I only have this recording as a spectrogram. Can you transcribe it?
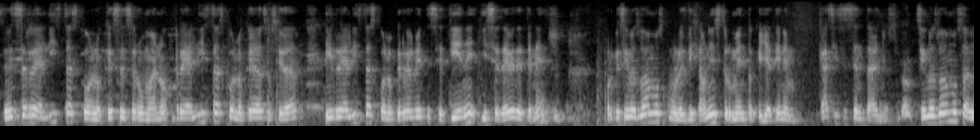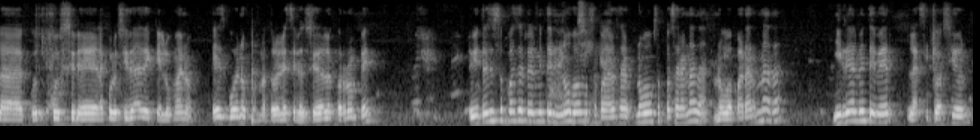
Se necesita ser realistas con lo que es el ser humano, realistas con lo que es la sociedad y realistas con lo que realmente se tiene y se debe de tener. Porque si nos vamos, como les dije, a un instrumento que ya tiene casi 60 años, si nos vamos a la, la curiosidad de que el humano es bueno por naturaleza y la sociedad lo corrompe, mientras eso pase realmente no vamos a pasar, no vamos a pasar a nada, no va a parar nada y realmente ver la situación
